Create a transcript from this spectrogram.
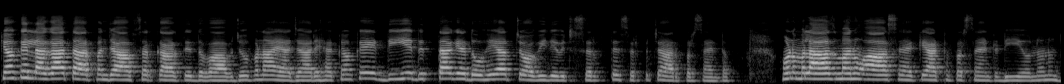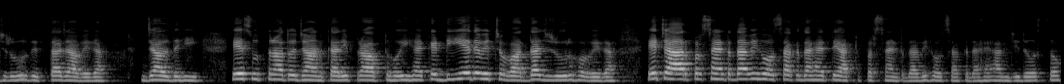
ਕਿਉਂਕਿ ਲਗਾਤਾਰ ਪੰਜਾਬ ਸਰਕਾਰ ਤੇ ਦਬਾਅ ਜੋ ਬਣਾਇਆ ਜਾ ਰਿਹਾ, ਕਿਉਂਕਿ ਡੀਏ ਦਿੱਤਾ ਗਿਆ 2024 ਦੇ ਵਿੱਚ ਸਿਰਫ ਤੇ ਸਿਰਫ 4% ਹੁਣ ਮੁਲਾਜ਼ਮਾਂ ਨੂੰ ਆਸ ਹੈ ਕਿ 8% ਡੀਏ ਉਹਨਾਂ ਨੂੰ ਜ਼ਰੂਰ ਦਿੱਤਾ ਜਾਵੇਗਾ। ਜਲਦ ਹੀ। ਇਹ ਸੂਤਰਾਂ ਤੋਂ ਜਾਣਕਾਰੀ ਪ੍ਰਾਪਤ ਹੋਈ ਹੈ ਕਿ ਡੀਏ ਦੇ ਵਿੱਚ ਵਾਧਾ ਜ਼ਰੂਰ ਹੋਵੇਗਾ। ਇਹ 4% ਦਾ ਵੀ ਹੋ ਸਕਦਾ ਹੈ ਤੇ 8% ਦਾ ਵੀ ਹੋ ਸਕਦਾ ਹੈ। ਹਾਂਜੀ ਦੋਸਤੋ,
